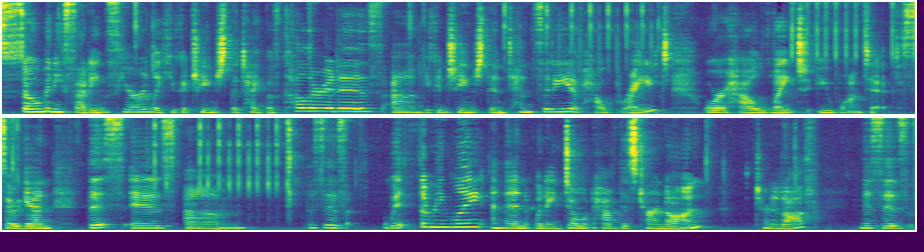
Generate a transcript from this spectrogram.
so many settings here. Like you could change the type of color it is um, you can change the intensity of how bright or how light you want it. So again this is um, this is with the ring light and then when I don't have this turned on turn it off this is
